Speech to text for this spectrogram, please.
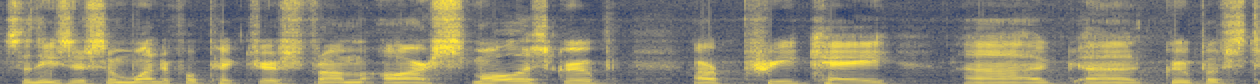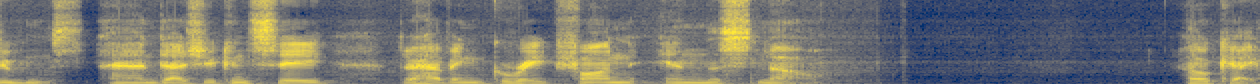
So these are some wonderful pictures from our smallest group, our pre-K uh, uh, group of students. And as you can see, they're having great fun in the snow. Okay,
